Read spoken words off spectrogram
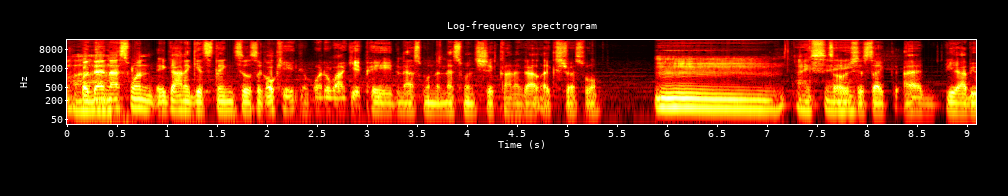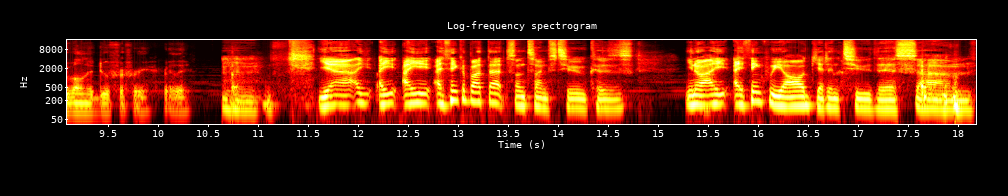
But then that's when it kind of gets things. So it's like, okay, then what do I get paid? And that's when then that's when shit kind of got like stressful. mm, I see. So it's just like, I yeah, I'd be willing to do for free, really. Yeah, I, I, I, I think about that sometimes too, because you know, I, I think we all get into this, um,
